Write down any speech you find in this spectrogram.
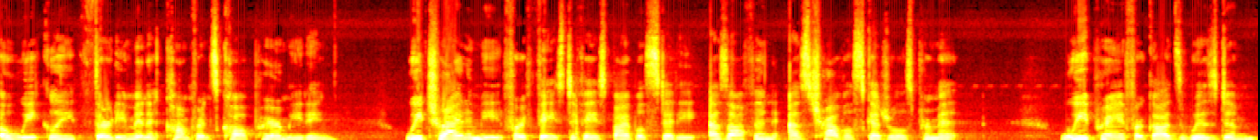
a weekly 30 minute conference call prayer meeting, we try to meet for face to face Bible study as often as travel schedules permit. We pray for God's wisdom,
